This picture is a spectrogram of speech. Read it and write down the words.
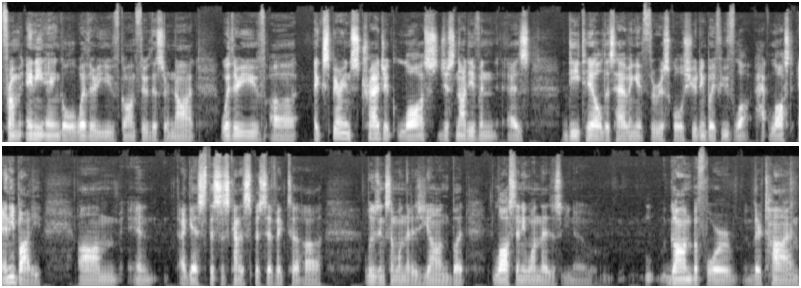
from any angle, whether you've gone through this or not, whether you've uh, experienced tragic loss, just not even as detailed as having it through a school shooting, but if you've lo- lost anybody, um, and I guess this is kind of specific to uh, losing someone that is young, but lost anyone that is, you know, gone before their time.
